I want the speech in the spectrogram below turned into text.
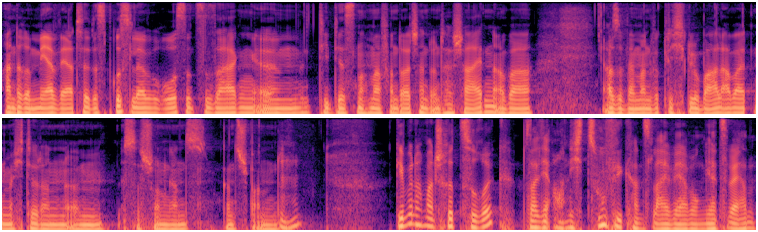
andere Mehrwerte des Brüsseler Büros sozusagen, ähm, die das nochmal von Deutschland unterscheiden. Aber also wenn man wirklich global arbeiten möchte, dann ähm, ist das schon ganz, ganz spannend. Mhm. Gehen wir nochmal einen Schritt zurück. Soll ja auch nicht zu viel Kanzleiwerbung jetzt werden.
